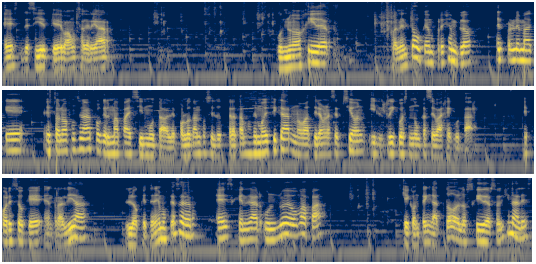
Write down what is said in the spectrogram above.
es decir que vamos a agregar un nuevo header con el token, por ejemplo. El problema es que esto no va a funcionar porque el mapa es inmutable. Por lo tanto, si lo tratamos de modificar, no va a tirar una excepción y el request nunca se va a ejecutar. Es por eso que en realidad lo que tenemos que hacer es generar un nuevo mapa que contenga todos los headers originales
